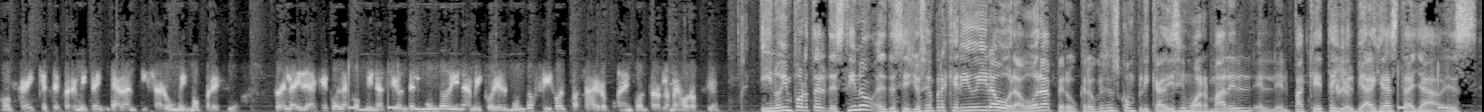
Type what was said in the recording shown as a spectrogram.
¿ok? Que te permiten garantizar un mismo precio. Entonces la idea es que con la combinación del mundo dinámico y el mundo fijo, el pasajero puede encontrar la mejor opción. Y no importa el destino, es decir, yo siempre he querido ir a Bora Bora, pero creo que eso es complicadísimo, armar el, el- el paquete y el viaje hasta allá. ¿Es,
